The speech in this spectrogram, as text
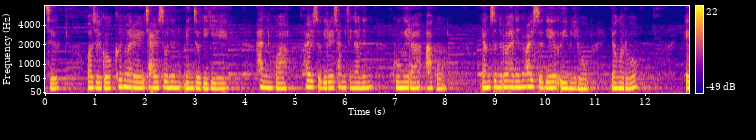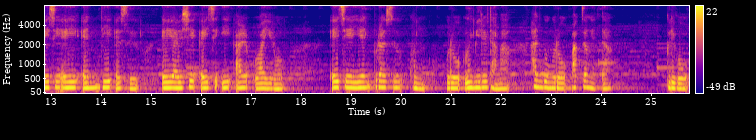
즉 어질고 큰 활을 잘 쏘는 민족이기에 한과 활쏘기를 상징하는 궁이라 하고 양손으로 하는 활쏘기의 의미로 영어로 H-A-N-D-S A-R-C-H-E-R-Y로 H-A-N 플러스 궁으로 의미를 담아 한궁으로 확정했다. 그리고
